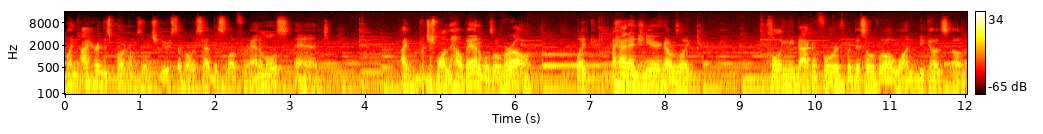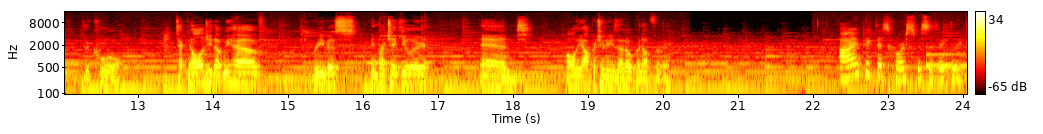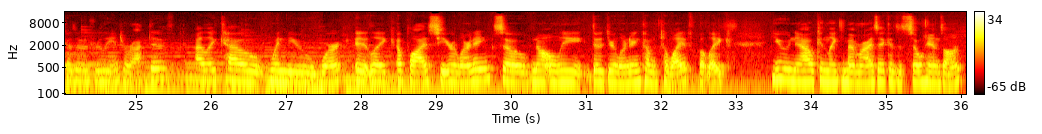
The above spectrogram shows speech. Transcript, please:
When I heard this program was introduced, I've always had this love for animals and I just wanted to help animals overall. Like, I had engineering that was like pulling me back and forth, but this overall one because of the cool technology that we have, Revis in particular, and all the opportunities that open up for me. I picked this course specifically because it was really interactive. I like how when you work, it like applies to your learning. So not only does your learning come to life, but like you now can like memorize it because it's so hands-on.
